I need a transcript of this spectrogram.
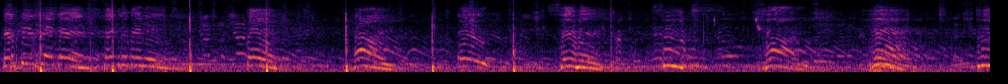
Per 15 sempre bene. 10, 9, 8, 7, 6, 5, 4, 3,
